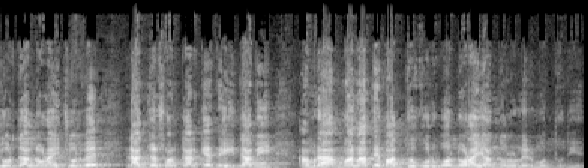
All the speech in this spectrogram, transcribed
জোরদার লড়াই চলবে। রাজ্য সরকারকে এই দাবি আমরা মানাতে বাধ্য করব লড়াই আন্দোলনের মধ্য দিয়ে।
